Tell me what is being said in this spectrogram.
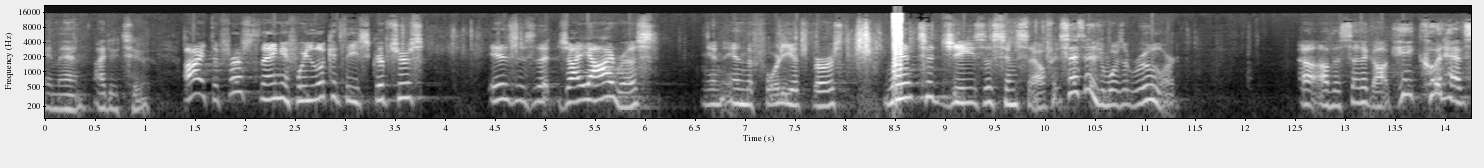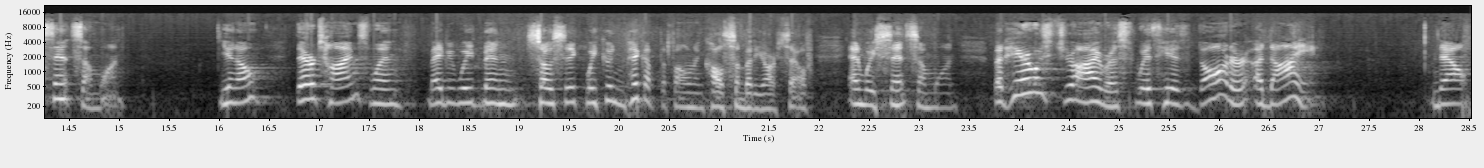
Amen. I do too. All right, the first thing, if we look at these scriptures, is, is that Jairus in, in the 40th verse, went to Jesus himself. It says he was a ruler uh, of the synagogue. He could have sent someone. You know, there are times when maybe we've been so sick we couldn't pick up the phone and call somebody ourselves, and we sent someone. But here was Jairus with his daughter a dying. Now,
